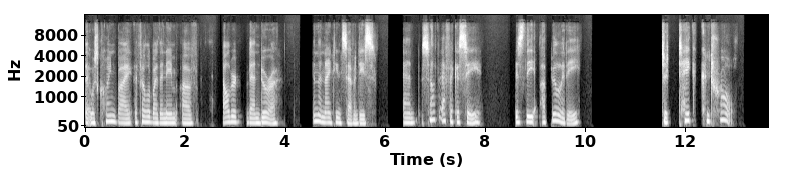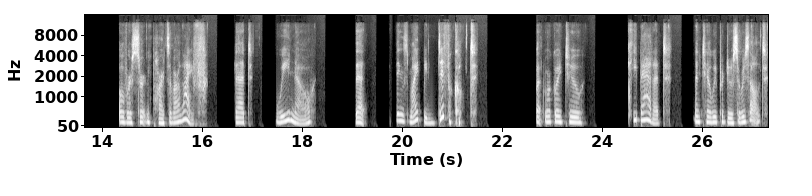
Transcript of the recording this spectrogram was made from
that was coined by a fellow by the name of Albert Bandura in the 1970s. And self efficacy is the ability to take control over certain parts of our life that we know that things might be difficult, but we're going to keep at it until we produce a result.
